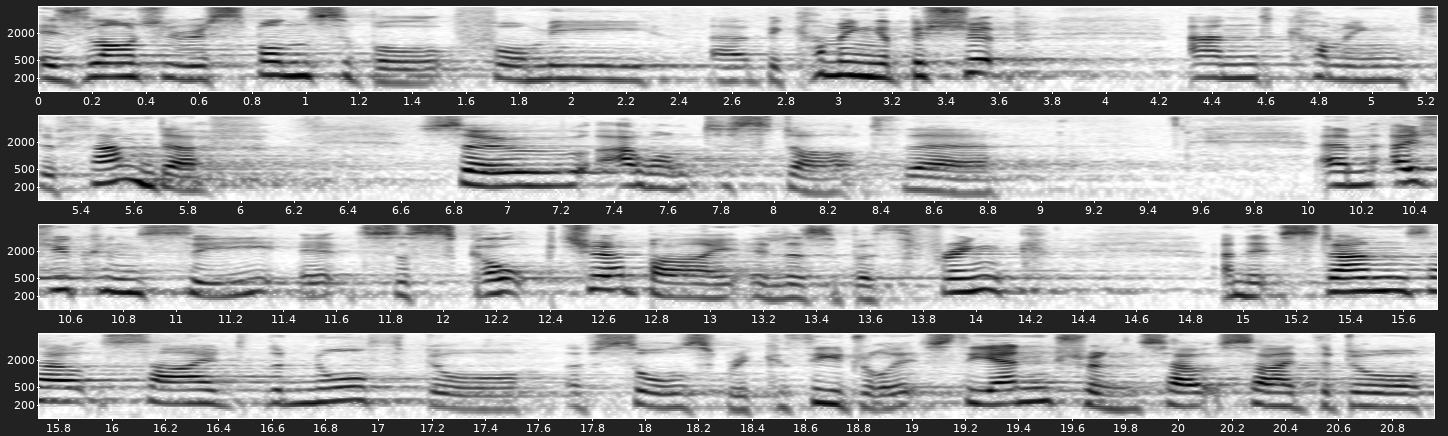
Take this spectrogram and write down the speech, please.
is largely responsible for me uh, becoming a bishop and coming to Llandaff. So I want to start there. Um, as you can see, it's a sculpture by Elisabeth Frink, and it stands outside the north door of Salisbury Cathedral. It's the entrance outside the door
